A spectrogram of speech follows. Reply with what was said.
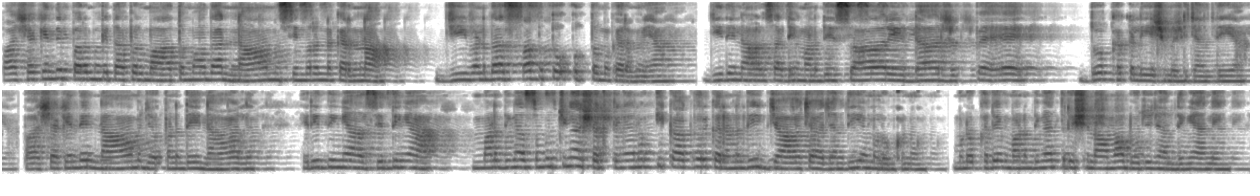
ਪਾਤਸ਼ਾਹ ਕਹਿੰਦੇ, ਪਰਮ ਪਿਤਾ ਪ੍ਰਮਾਤਮਾ ਦਾ ਨਾਮ ਸਿਮਰਨ ਕਰਨਾ ਜੀਵਨ ਦਾ ਸਭ ਤੋਂ ਉੱਤਮ ਕਰਮ ਆ। ਜਿਹਦੇ ਨਾਲ ਸਾਡੇ ਮਨ ਦੇ ਸਾਰੇ ਡਰ, ਭੈ, ਦੁੱਖ, ਕਲੇਸ਼ ਮਿਟ ਜਾਂਦੇ ਆ। ਪਾਤਸ਼ਾਹ ਕਹਿੰਦੇ, ਨਾਮ ਜਪਣ ਦੇ ਨਾਲ ਰਿੱਧੀਆਂ, ਸਿੱਧੀਆਂ, ਮਨ ਦੀਆਂ ਸਮੁੱਚੀਆਂ ਸ਼ਕਤੀਆਂ ਨੂੰ ਇਕਾਗਰ ਕਰਨ ਦੀ ਜਾਚ ਆ ਜਾਂਦੀ ਹੈ ਮਨੁੱਖ ਨੂੰ। ਮਨੁੱਖ ਦੇ ਮਨ ਦੀਆਂ ਤ੍ਰਿਸ਼ਨਾਵਾਂ ਬੁੱਝ ਜਾਂਦੀਆਂ ਨੇ।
